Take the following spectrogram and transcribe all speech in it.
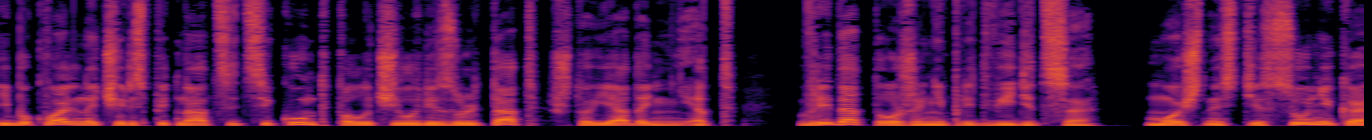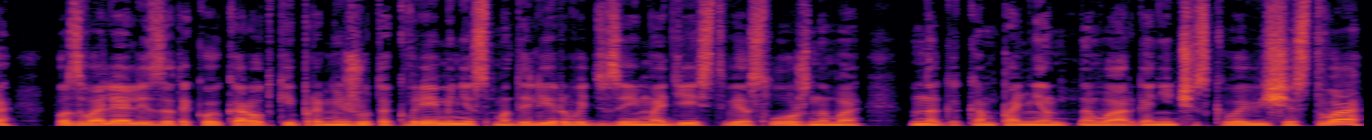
и буквально через 15 секунд получил результат, что яда нет — Вреда тоже не предвидится. Мощности Суника позволяли за такой короткий промежуток времени смоделировать взаимодействие сложного многокомпонентного органического вещества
